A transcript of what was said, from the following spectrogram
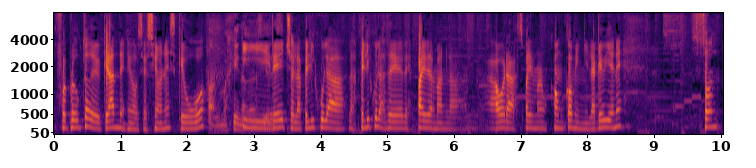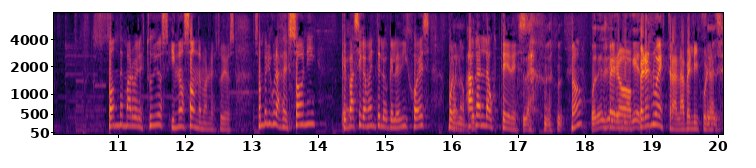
fue producto de grandes negociaciones que hubo Ah, me imagino, y de hecho la película las películas de, de Spider-Man la- ahora Spider-Man Homecoming y la que viene son, son de Marvel Studios y no son de Marvel Studios. Son películas de Sony que Claro. básicamente lo que le dijo es, bueno, Bueno, pon- háganla ustedes. Claro. ¿No? Pero, pero es nuestra la película. Sí,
